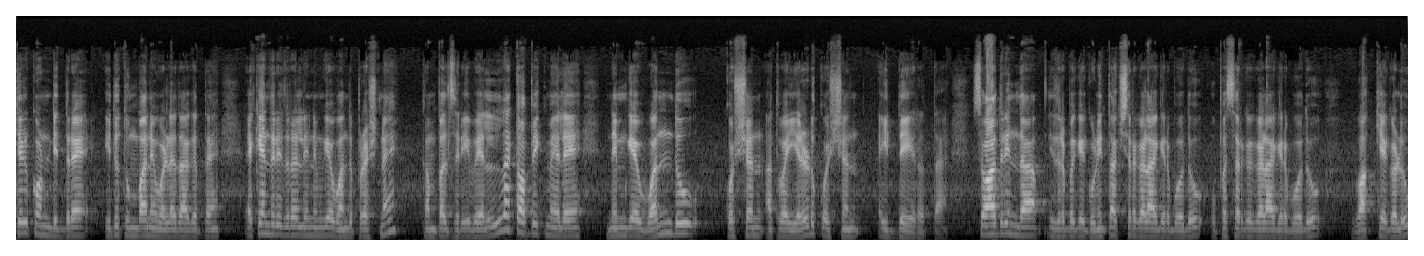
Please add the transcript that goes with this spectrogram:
ತಿಳ್ಕೊಂಡಿದ್ರೆ ಇದು ತುಂಬಾ ಒಳ್ಳೆಯದಾಗುತ್ತೆ ಯಾಕೆಂದರೆ ಇದರಲ್ಲಿ ನಿಮಗೆ ಒಂದು ಪ್ರಶ್ನೆ ಕಂಪಲ್ಸರಿ ಇವೆಲ್ಲ ಟಾಪಿಕ್ ಮೇಲೆ ನಿಮಗೆ ಒಂದು ಕ್ವಶನ್ ಅಥವಾ ಎರಡು ಕ್ವಶನ್ ಇದ್ದೇ ಇರುತ್ತೆ. ಸೊ ಆದ್ದರಿಂದ ಇದರ ಬಗ್ಗೆ ಗುಣಿತಾಕ್ಷರಗಳಾಗಿರ್ಬೋದು, ಉಪಸರ್ಗಗಳಾಗಿರ್ಬೋದು, ವಾಕ್ಯಗಳು,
